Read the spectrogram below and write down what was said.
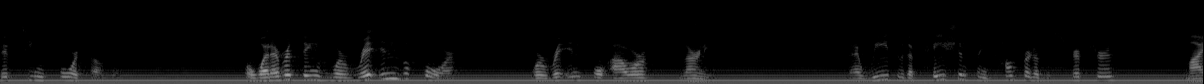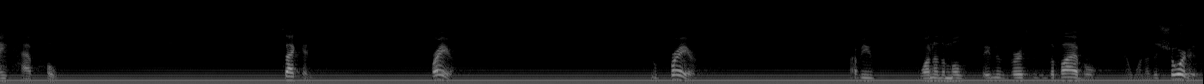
15:4 tells us, "For whatever things were written before were written for our learning, that we, through the patience and comfort of the scriptures, might have hope. Second, prayer. Through prayer. Probably one of the most famous verses of the Bible and one of the shortest.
